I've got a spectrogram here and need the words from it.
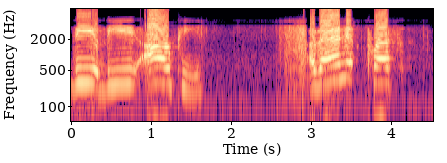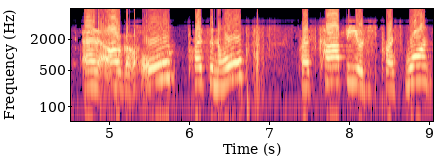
the BRP. And uh, then press and uh, I'll hold, press and hold, press copy or just press once,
